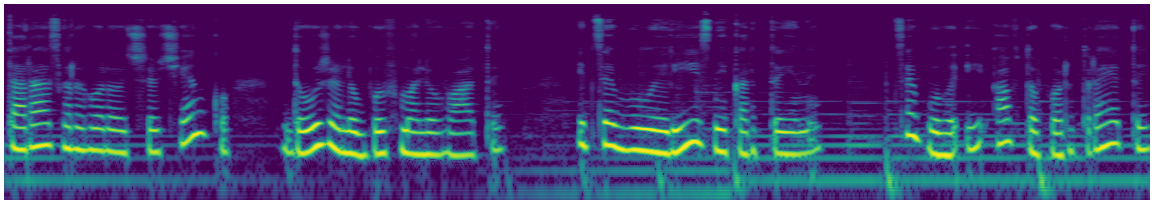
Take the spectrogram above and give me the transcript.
Тарас Григорович Шевченко дуже любив малювати. І це були різні картини. Це були і автопортрети.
